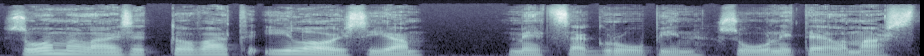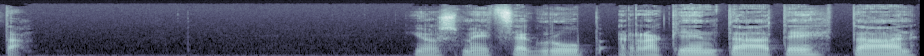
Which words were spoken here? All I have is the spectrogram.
Suomalaiset ovat iloisia Metsä Groupin suunnitelmasta. Jos Metsä Group rakentaa tehtaan,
